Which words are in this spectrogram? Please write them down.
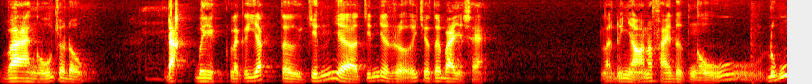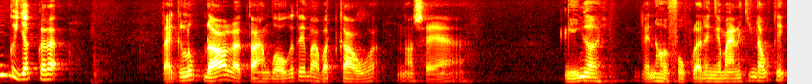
và ngủ cho đủ. Đặc biệt là cái giấc từ 9 giờ 9 giờ rưỡi cho tới 3 giờ sáng. Là đứa nhỏ nó phải được ngủ đúng cái giấc đó đó. Tại cái lúc đó là toàn bộ cái tế bào bạch cầu á, nó sẽ nghỉ ngơi để nó hồi phục lại để ngày mai nó chiến đấu tiếp.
